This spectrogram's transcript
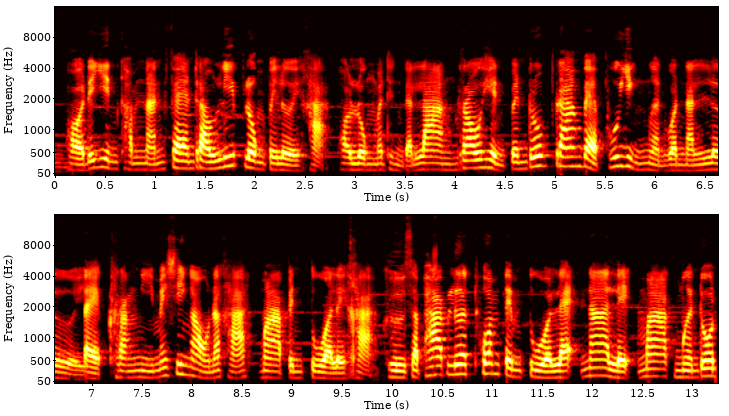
น พอได้ยินคำนั้นแฟนเรารีบลงไปเลยค่ะ พอลงมาถึงด้านล่าง เราเห็นเป็นรูปร่างแบบผู้หญิงเหมือนวันนั้นเลย แต่ครั้งนี้ไม่ใช่เงานะคะ มาเป็นตัวเลยค่ะ คือสภาพเลือดท่วมเต็มตัวและหน้าเละมากเหมือนโดน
